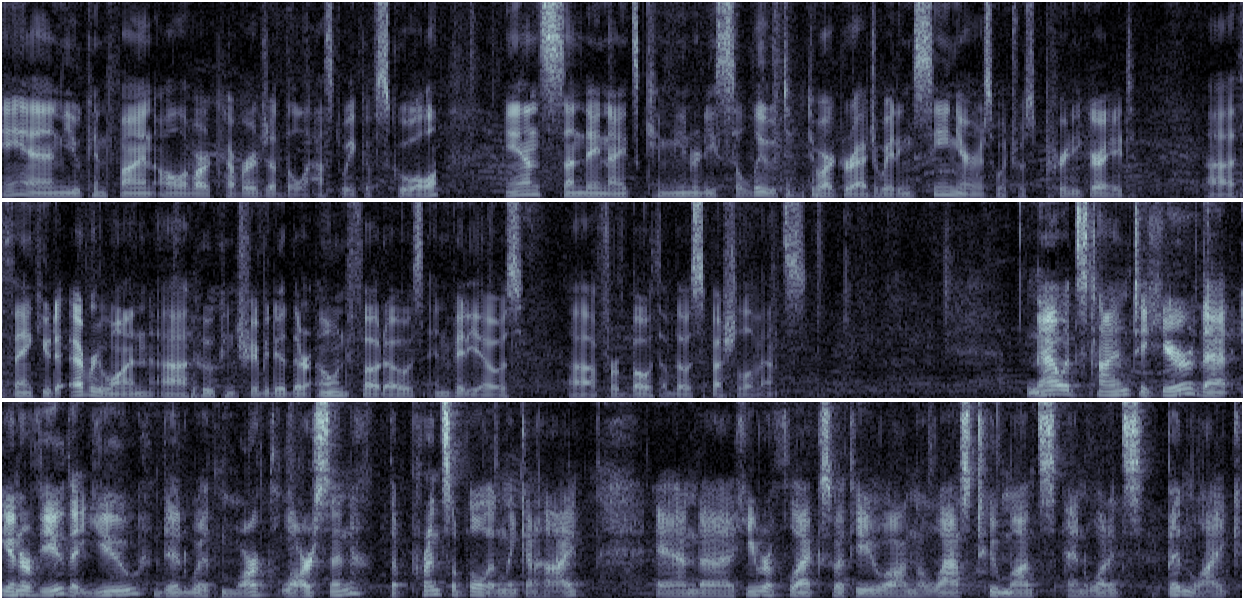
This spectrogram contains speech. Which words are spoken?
And you can find all of our coverage of the last week of school and Sunday night's community salute to our graduating seniors, which was pretty great. Uh, thank you to everyone uh, who contributed their own photos and videos uh, for both of those special events. Now it's time to hear that interview that you did with Mark Larson, the principal at Lincoln High. And uh, he reflects with you on the last two months and what it's been like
